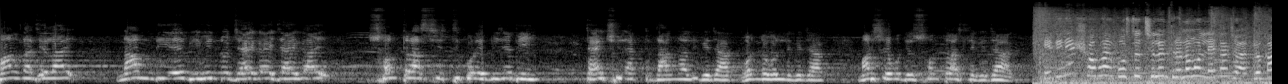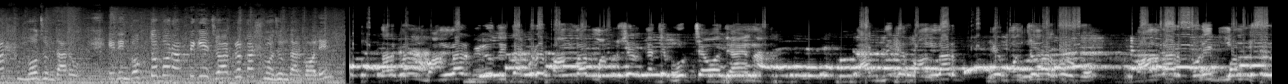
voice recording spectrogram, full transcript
মালদা জেলায় নাম দিয়ে বিভিন্ন জায়গায় জায়গায় সন্ত্রাস সৃষ্টি করে বিজেপি চাইছিল একটা দাঙ্গা লেগে যাক, গন্ডগোল লেগে যাক, মানুষের মধ্যে সন্ত্রাস লেগে যাক। এদিনের সভায় উপস্থিত ছিলেন তৃণমূল নেতা জয়প্রকাশ মজুমদারও। এদিন বক্তব্য রাখতে গিয়ে জয়প্রকাশ মজুমদার বলেন বাংলার বিরোধিতা করে বাংলার মানুষের কাছে ভোট চাওয়া যায় না। একদিকে বাংলার বঞ্চনা করব, বাংলার গরিব মানুষের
